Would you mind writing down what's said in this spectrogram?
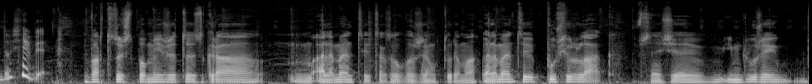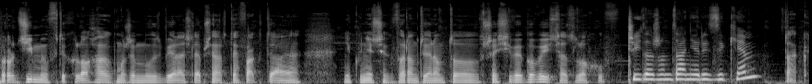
do siebie. Warto też wspomnieć, że to jest gra mm, elementy, tak zauważyłem, które ma. Elementy push your luck. W sensie im dłużej brodzimy w tych lochach, możemy uzbierać lepsze artefakty, ale niekoniecznie gwarantuje nam to szczęśliwego wyjścia z lochów. Czyli zarządzanie ryzykiem. Tak.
